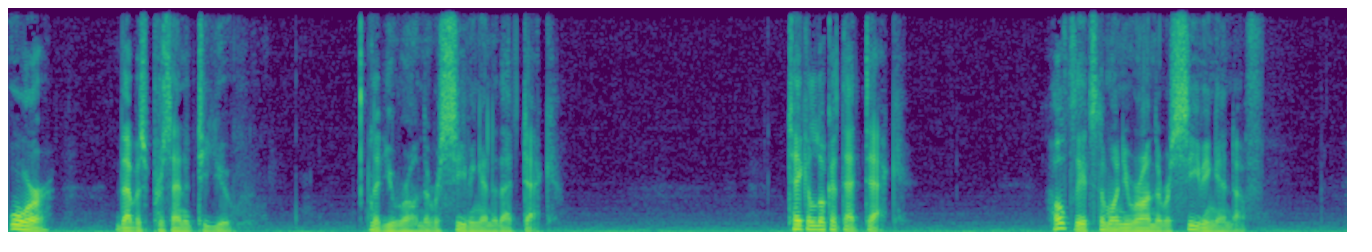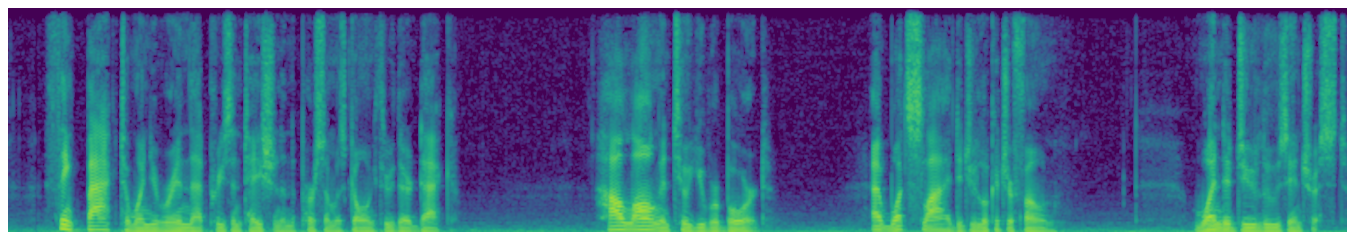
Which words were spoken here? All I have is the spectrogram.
or that was presented to you, that you were on the receiving end of that deck. Take a look at that deck. Hopefully, it's the one you were on the receiving end of. Think back to when you were in that presentation and the person was going through their deck. How long until you were bored? At what slide did you look at your phone? When did you lose interest?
